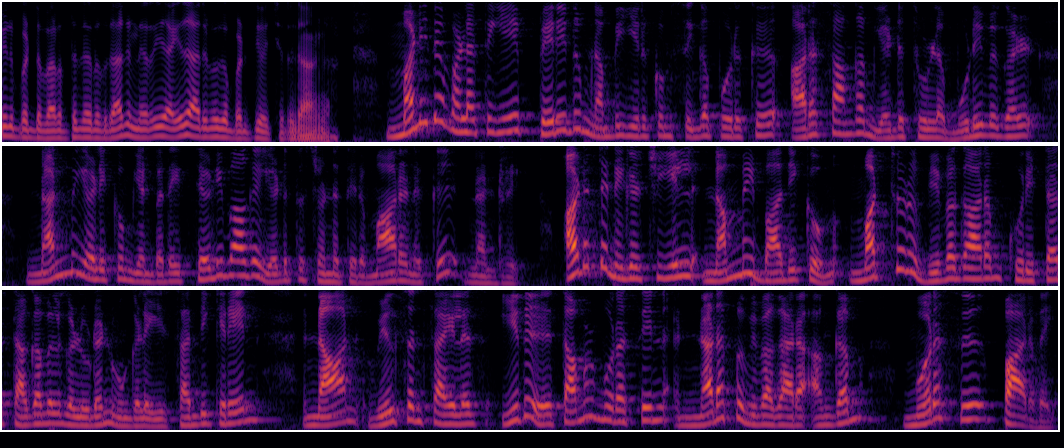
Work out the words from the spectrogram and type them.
ஈடுபட்டு வரதுங்கிறதுக்காக நிறைய இதை அறிமுகப்படுத்தி வச்சுருக்காங்க. மனித வளத்தையே பெரிதும் நம்பியிருக்கும் சிங்கப்பூருக்கு அரசாங்கம் எடுத்துள்ள முடிவுகள் நன்மை அளிக்கும் என்பதை தெளிவாக எடுத்துச் சொன்ன திரு மாறனுக்கு நன்றி. அடுத்த நிகழ்ச்சியில் நம்மை பாதிக்கும் மற்றொரு விவகாரம் குறித்த தகவல்களுடன் உங்களை சந்திக்கிறேன். நான் வில்சன் சைலஸ். இது தமிழ் முரசின் நடப்பு விவகார அங்கம் முரசு பார்வை.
